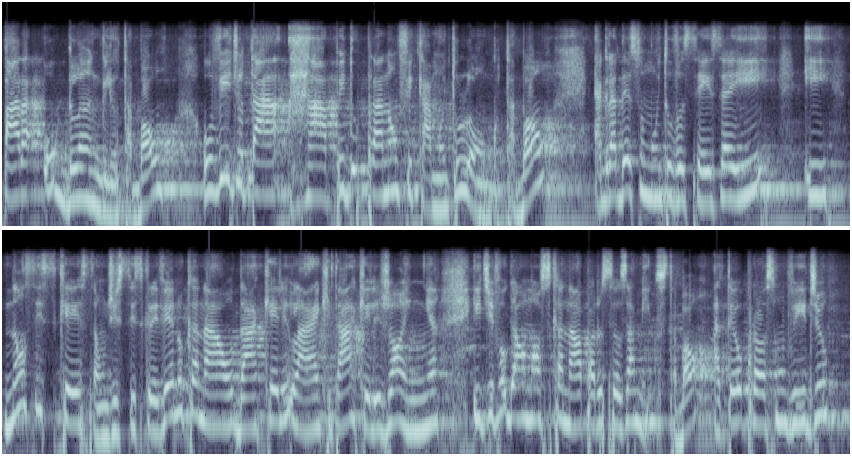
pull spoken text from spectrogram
para o glânglio, tá bom? O vídeo tá rápido para não ficar muito longo, tá bom? Agradeço muito vocês aí e não se esqueçam de se inscrever no canal, dar aquele like, tá? Aquele joinha e divulgar o nosso canal para os seus amigos, tá bom? Até o próximo vídeo.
